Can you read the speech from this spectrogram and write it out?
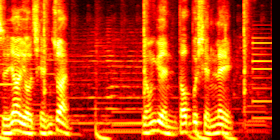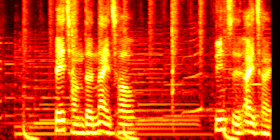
只要有钱赚，永远都不嫌累，非常的耐操。君子爱财，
